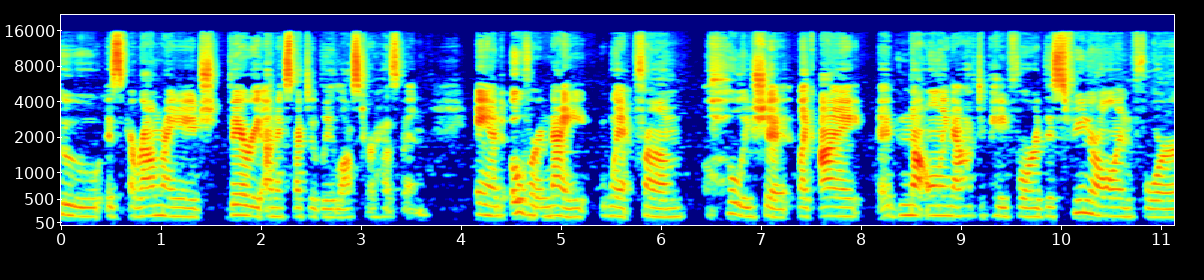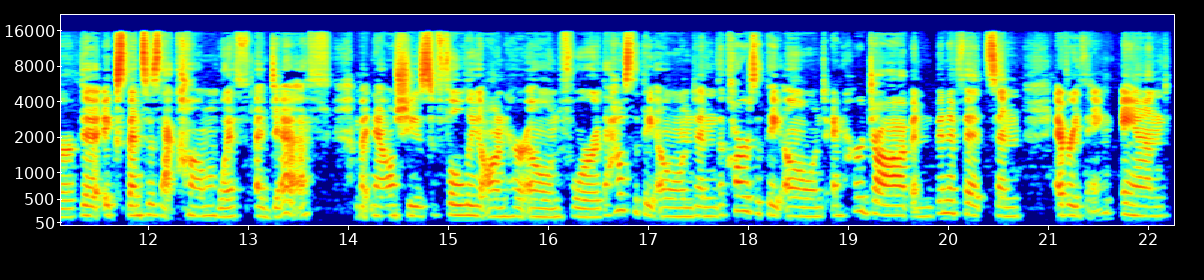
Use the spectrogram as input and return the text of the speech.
who is around my age very unexpectedly lost her husband and overnight went from holy shit, like I not only now have to pay for this funeral and for the expenses that come with a death, but now she's fully on her own for the house that they owned and the cars that they owned and her job and benefits and everything. And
